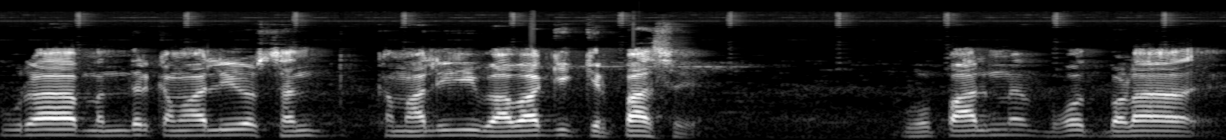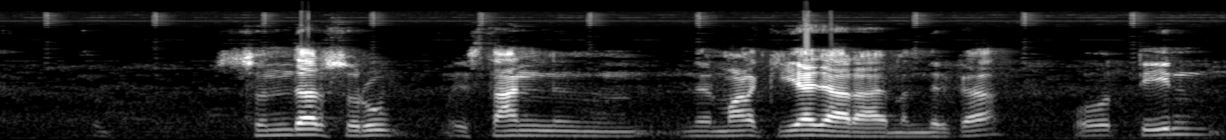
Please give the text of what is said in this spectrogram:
पूरा मंदिर कमाली और संत कमाली जी बाबा की कृपा से भोपाल में बहुत बड़ा सुंदर स्वरूप स्थान निर्माण किया जा रहा है मंदिर का। वो तीन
